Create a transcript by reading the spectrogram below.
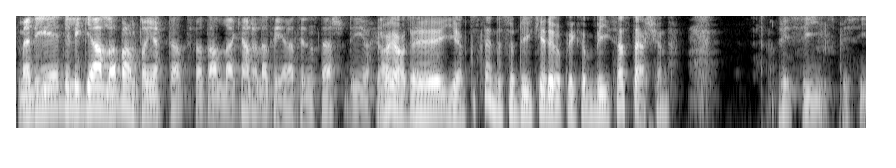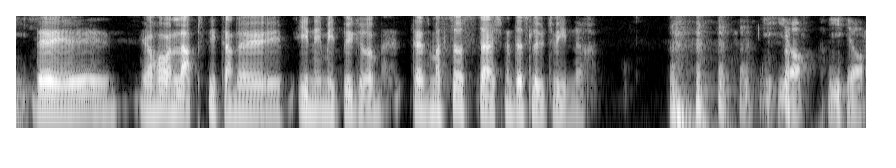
Men det, det ligger alla varmt om hjärtat för att alla kan relatera till en stash. Det Ja, ja, det är jämt och ständigt så dyker det upp liksom, visa stashen. Precis, precis. Det är, jag har en lapp sittande inne i mitt byggrum. Den som har störst stash när det slut vinner. ja, ja.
